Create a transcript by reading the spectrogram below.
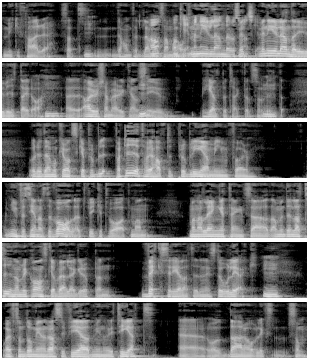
mycket färre. Så att det har inte lämnat Ja samma avtryck. men irländare och Men, svenskar men irländare är ju vita idag. Mm. Eh, Irish Americans Mm. är ju helt betraktade som Mm. vita. Och det demokratiska partiet har ju haft ett problem inför, inför senaste valet. Vilket var att man, man har länge tänkt så att ja, men den latinamerikanska väljargruppen växer hela tiden i storlek. mm. Och eftersom de är en rasifierad minoritet eh, och därav liksom, som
